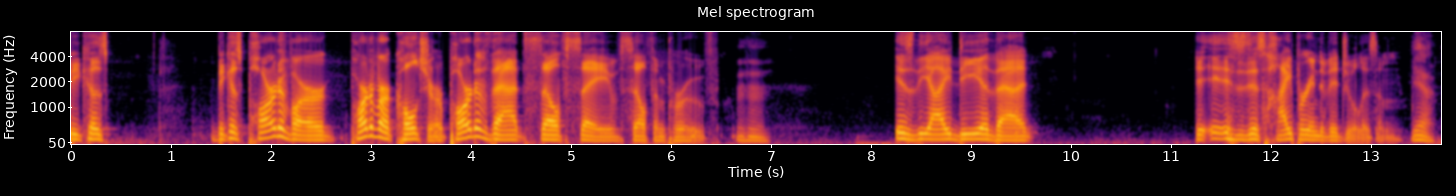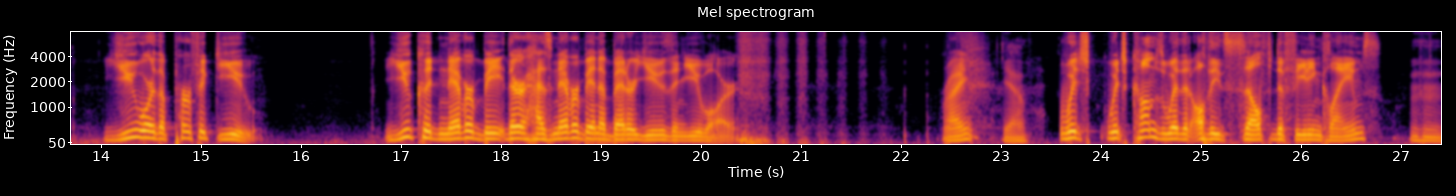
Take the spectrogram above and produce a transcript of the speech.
because because part of our part of our culture, part of that self-save, self-improve hmm is the idea that i- this hyper individualism. Yeah. You are the perfect you. You could never be there has never been a better you than you are. right? Yeah. Which which comes with it all these self-defeating claims. hmm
